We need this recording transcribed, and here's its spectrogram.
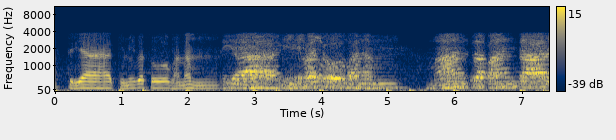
स्त्रिया किमिव शोभनम। मांस पांचालिकायास्तु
